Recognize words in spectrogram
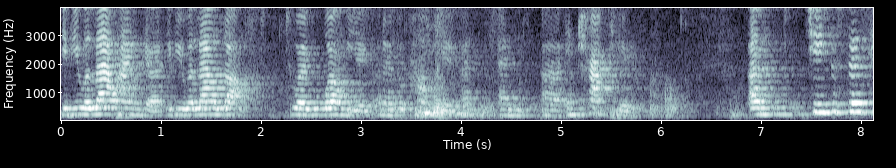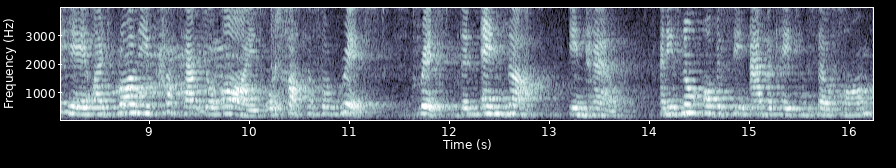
if you allow anger, if you allow lust to overwhelm you and overcome you and, and uh, entrap you. Um, Jesus says here, I'd rather you cut out your eyes or cut off a wrist, wrist than end up in hell. And he's not obviously advocating self-harm.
